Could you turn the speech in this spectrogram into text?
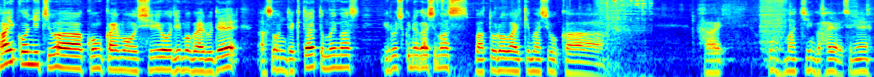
はい、こんにちは。今回も COD モバイルで遊んでいきたいと思います。よろしくお願いします。バトロワ行きましょうか。はい。お、マッチング早いですね。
